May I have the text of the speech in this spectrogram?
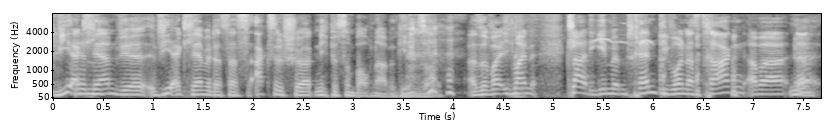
Wie ähm, erklären ähm, wir, wie erklären wir, dass das Axel-Shirt nicht bis zum Bauchnabel gehen soll? also weil ich meine, klar, die gehen mit dem Trend, die wollen das tragen, aber ne,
